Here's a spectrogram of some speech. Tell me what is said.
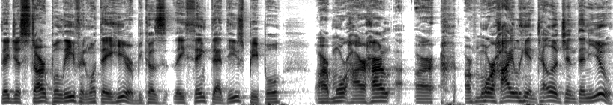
they just start believing what they hear because they think that these people are more are, are, are more highly intelligent than you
